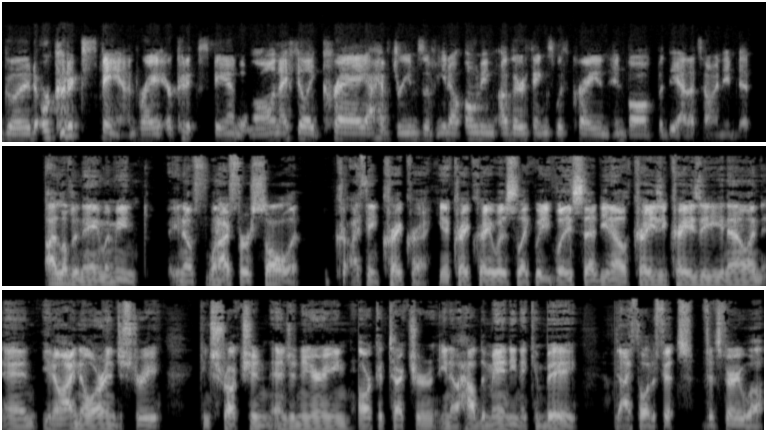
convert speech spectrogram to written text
good or could expand, right? Or could expand at all. And I feel like Krae, I have dreams of, you know, owning other things with Krae in, involved. But yeah, that's how I named it. I love the name. I mean, you know, when I first saw it, I think cray cray. Yeah, cray cray was like what he said, you know, crazy, crazy, you know, and, and, you know, I know our industry, construction, engineering, architecture, you know, how demanding it can be. I thought it fits, fits very well.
